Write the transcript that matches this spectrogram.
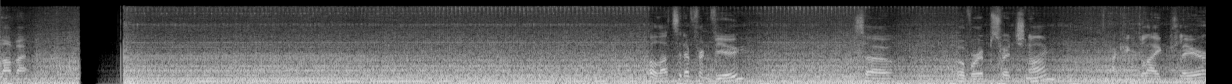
Love it. That's a different view. So, over Ipswich now. I can glide clear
